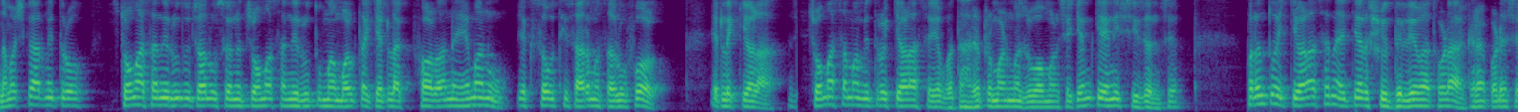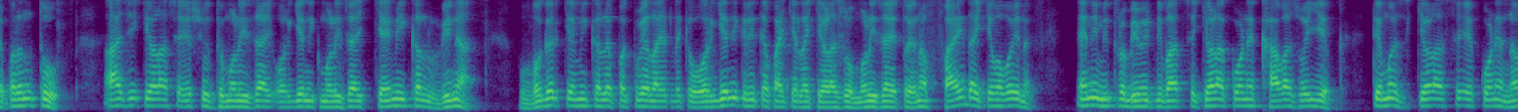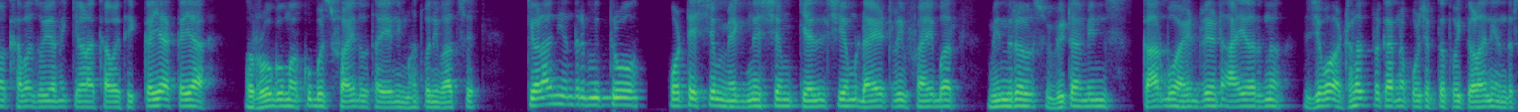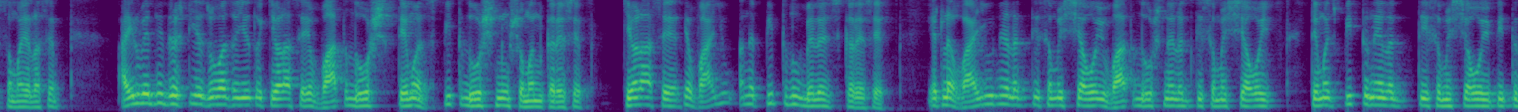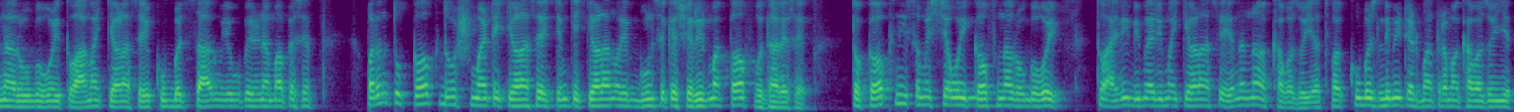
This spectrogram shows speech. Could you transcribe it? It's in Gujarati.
નમસ્કાર મિત્રો. ચોમાસાની ઋતુ ચાલુ છે અને ચોમાસાની ઋતુમાં મળતા કેટલાક ફળ અને એમાંનું એક સૌથી સારામાં સારું ફળ એટલે કેળા. ચોમાસામાં મિત્રો કેળા છે એ વધારે પ્રમાણમાં જોવા મળશે કેમ કે એની સિઝન છે. પરંતુ એ કેળા છે ને અત્યારે શુદ્ધ લેવા થોડા અઘરા પડે છે. પરંતુ આ જે કેળા છે એ શુદ્ધ મળી જાય ઓર્ગેનિક મળી જાય કેમિકલ વિના. વગર કેમિકલે પકવેલા એટલે કે ઓર્ગેનિક રીતે પાકેલા કેળા જો મળી જાય તો એના ફાયદા કેવા હોય ને? એની મિત્રો બે મિનિટની વાત છે. કેળા કોણે ખાવા જોઈએ? તેમજ કેળા છે એ કોણે ન ખાવા જોઈએ અને કેળા ખાવાથી કયા કયા રોગોમાં ખૂબ જ ફાયદો થાય એની મહત્વની વાત છે. કેળાની અંદર મિત્રો potassium, magnesium, calcium, dietary fibre, minerals, vitamins carbohydrate iron જેવા અઢળક પ્રકારના પોષક તત્વો કેળાની અંદર સમાયેલા છે. આયુર્વેદની દ્રષ્ટિએ જોવા જઈએ તો કેળા છે એ વાત દોષ તેમજ પિત્ત દોષનું શમન કરે છે. કેળા છે એ વાયુ અને પિત્તનું બેલેન્સ કરે છે. એટલે વાયુને લગતી સમસ્યા હોય, વાત દોષને લગતી સમસ્યા હોય તેમજ પિત્તને લગતી સમસ્યા હોય પિત્તના રોગો હોય તો આમાં કેળા છે એ ખૂબ જ સારું એવું પરિણામ આપે છે. પરંતુ કફ દોષ માટે કેળા છે કેમ કે કેળાનો એક ગુણ છે કે શરીરમાં કફ વધારે છે. તો કફની સમસ્યા હોય, કફના રોગો હોય, તો આવી બીમારીમાં કેળા છે એને ન ખાવા જોઈએ અથવા ખૂબ જ લિમિટેડ માત્રામાં ખાવા જોઈએ.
